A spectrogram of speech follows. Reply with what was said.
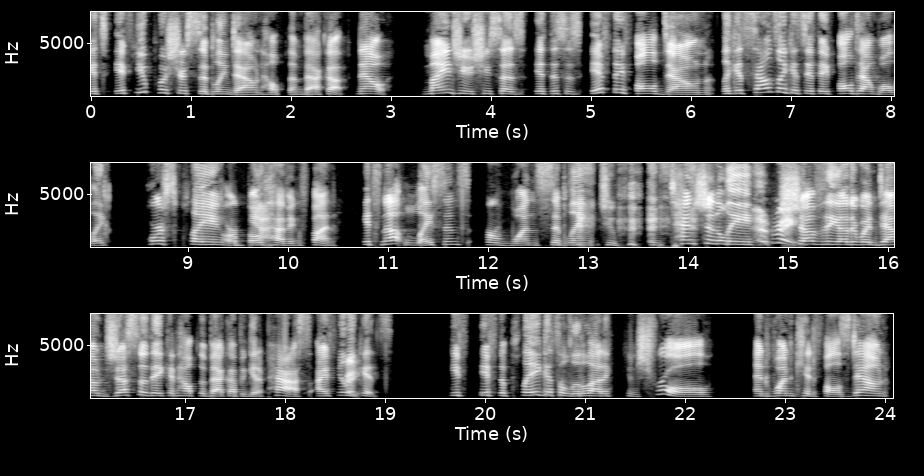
it's if you push your sibling down, help them back up. Now, mind you, she says if this is if they fall down, like it sounds like it's if they fall down while like horse playing or both yeah. having fun. It's not license for one sibling to intentionally right. shove the other one down just so they can help them back up and get a pass. I feel right. like it's if if the play gets a little out of control and one kid falls down,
